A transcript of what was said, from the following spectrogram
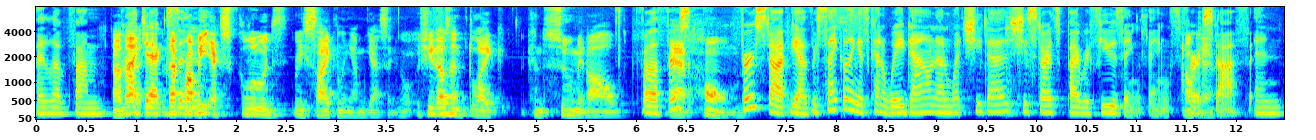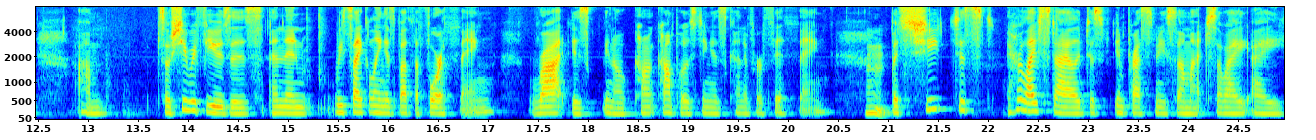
I love um, now that, projects. that and- probably excludes recycling, I'm guessing. She doesn't like consume it all Well, first, at home. First off, yeah, recycling is kind of way down on what she does. She starts by refusing things first Okay. off, and um, so she refuses, and then recycling is about the fourth thing. Rot is, you know, com- composting is kind of her fifth thing. Hmm. But she just her lifestyle just impressed me so much. So I, I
